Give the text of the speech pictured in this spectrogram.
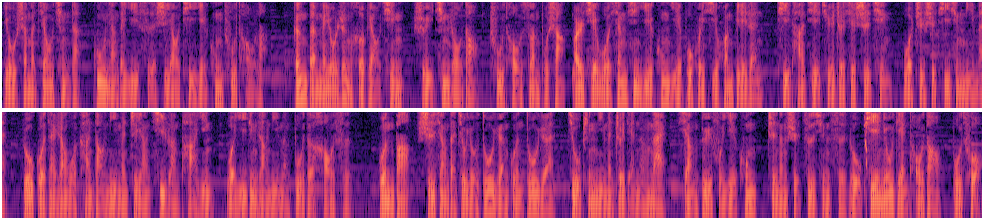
有什么交情的。姑娘的意思是要替叶空出头了。根本没有任何表情，水清柔道：“出头算不上，而且我相信夜空也不会喜欢别人替他解决这些事情。我只是提醒你们，如果再让我看到你们这样欺软怕硬，我一定让你们不得好死。滚吧，识相的就有多远滚多远。就凭你们这点能耐，想对付夜空，只能是自寻死路。”铁牛点头道：“不错。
